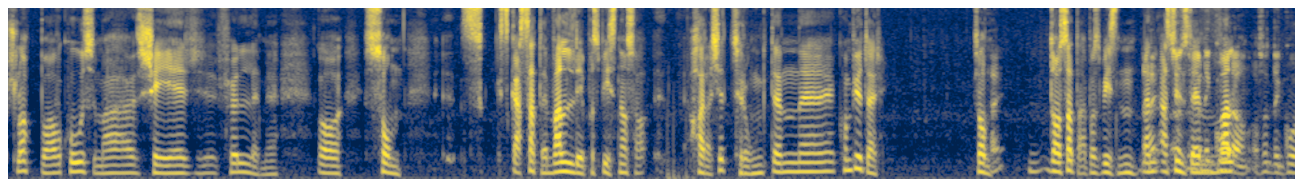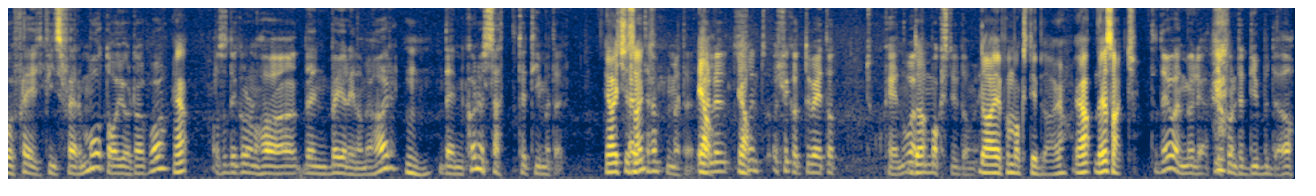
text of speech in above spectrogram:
Slappe av, kose meg, ser, følge med. Og sånn. Skal jeg sette veldig på spissen, altså, har jeg ikke trengt en uh, computer. Sånn. Nei. Da setter jeg på spissen. Men Nei, jeg syns altså, det er går an, altså, det går flere, finnes flere måter å gjøre det på. Ja. Altså, det går an å ha den bøyelina vi har, Mm. den kan du sette til 10 meter. Ja, ikke sant? Eller 15 meter. Ja, Eller, ja. sånt, slik at du vet at OK, nå er Da- på maksdybda mi. Da er jeg på maksdybda, ja. Ja, det er sant. Så det er jo en mulighet i forhold til dybde. da.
